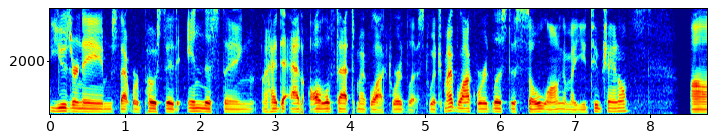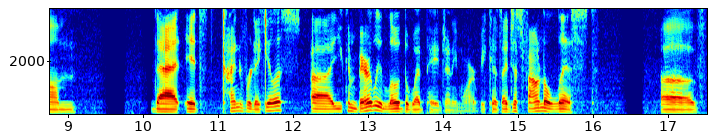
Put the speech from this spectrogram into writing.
usernames that were posted in this thing, I had to add all of that to my blocked word list, which my blocked word list is so long on my YouTube channel um, that it's kind of ridiculous. Uh, you can barely load the web page anymore because I just found a list of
